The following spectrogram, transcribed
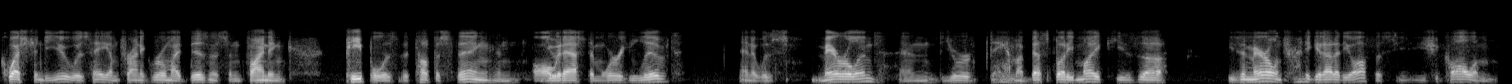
question to you was, "Hey, I'm trying to grow my business, and finding people is the toughest thing." And Always. you had asked him where he lived, and it was Maryland. And you were, damn, my best buddy Mike. He's uh he's in Maryland trying to get out of the office. You, you should call him.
